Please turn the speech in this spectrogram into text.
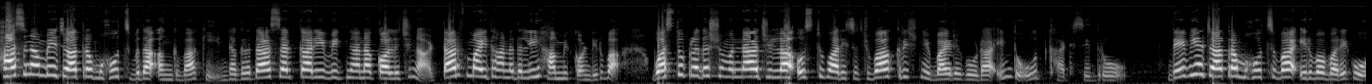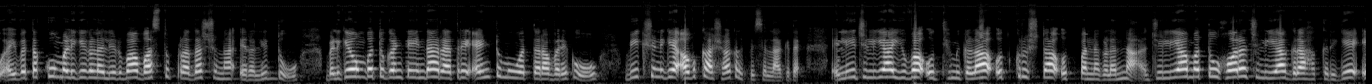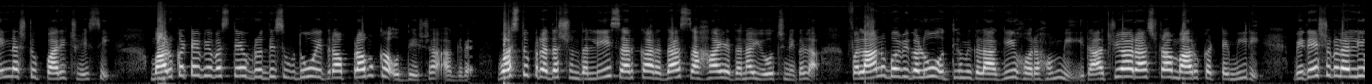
ಹಾಸನಾಂಬೆ ಜಾತ್ರಾ ಮಹೋತ್ಸವದ ಅಂಗವಾಗಿ ನಗರದ ಸರ್ಕಾರಿ ವಿಜ್ಞಾನ ಕಾಲೇಜಿನ ಟರ್ಫ್ ಮೈದಾನದಲ್ಲಿ ಹಮ್ಮಿಕೊಂಡಿರುವ ವಸ್ತು ಪ್ರದರ್ಶನವನ್ನ ಜಿಲ್ಲಾ ಉಸ್ತುವಾರಿ ಸಚಿವ ಕೃಷ್ಣ ಬೈರೇಗೌಡ ಇಂದು ಉದ್ಘಾಟಿಸಿದರು. ದೇವಿಯ ಜಾತ್ರಾ ಮಹೋತ್ಸವ ಇರುವವರೆಗೂ ಐವತ್ತಕ್ಕೂ ಮಳಿಗೆಗಳಲ್ಲಿರುವ ವಸ್ತು ಪ್ರದರ್ಶನ ಇರಲಿದ್ದು, ಬೆಳಗ್ಗೆ ಒಂಬತ್ತು ಗಂಟೆಯಿಂದ ರಾತ್ರಿ ಎಂಟು ಮೂವತ್ತರವರೆಗೂ ವೀಕ್ಷಣೆಗೆ ಅವಕಾಶ ಕಲ್ಪಿಸಲಾಗಿದೆ. ಇಲ್ಲಿ ಜಿಲ್ಲೆಯ ಯುವ ಉದ್ಯಮಿಗಳ ಉತ್ಕೃಷ್ಟ ಉತ್ಪನ್ನಗಳನ್ನು ಜಿಲ್ಲೆಯ ಮತ್ತು ಹೊರ ಜಿಲ್ಲೆಯ ಗ್ರಾಹಕರಿಗೆ ಇನ್ನಷ್ಟು ಪರಿಚಯಿಸಿ ಮಾರುಕಟ್ಟೆ ವ್ಯವಸ್ಥೆ ವೃದ್ಧಿಸುವುದು ಇದರ ಪ್ರಮುಖ ಉದ್ದೇಶ ಆಗಿದೆ. ವಸ್ತು ಪ್ರದರ್ಶನದಲ್ಲಿ ಸರ್ಕಾರದ ಸಹಾಯಧನ ಯೋಜನೆಗಳ ಫಲಾನುಭವಿಗಳು ಉದ್ಯಮಿಗಳಾಗಿ ಹೊರಹೊಮ್ಮಿ ರಾಜ್ಯ ರಾಷ್ಟ್ರ ಮಾರುಕಟ್ಟೆ ಮೀರಿ ವಿದೇಶಗಳಲ್ಲಿ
